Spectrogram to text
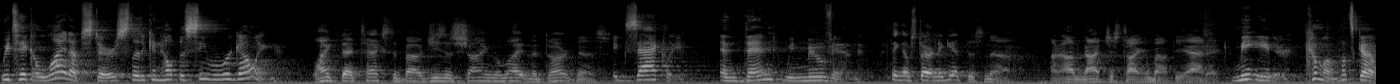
we take a light upstairs so that it can help us see where we're going. like that text about Jesus shining the light in the darkness. Exactly. And then we move in. I think I'm starting to get this now. I'm not just talking about the attic. Me either. Come on, let's go.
